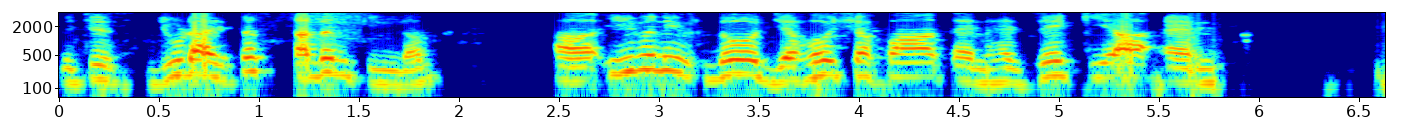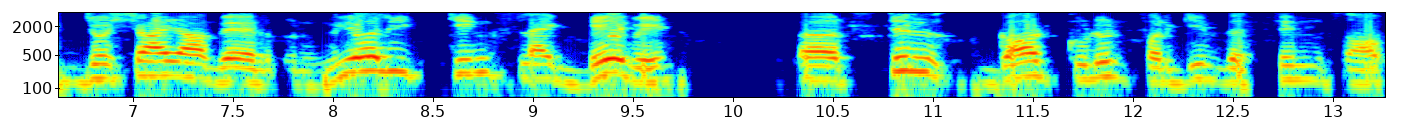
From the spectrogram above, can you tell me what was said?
which is judah is the southern kingdom uh, even if, though jehoshaphat and hezekiah and josiah were really kings like david uh, still god couldn't forgive the sins of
